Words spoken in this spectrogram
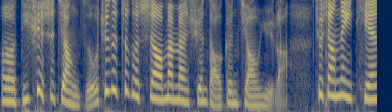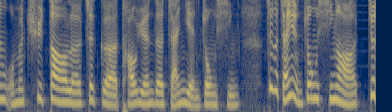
呃，的确是这样子。我觉得这个是要慢慢宣导跟教育了。就像那一天我们去到了这个桃园的展演中心，这个展演中心啊，就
